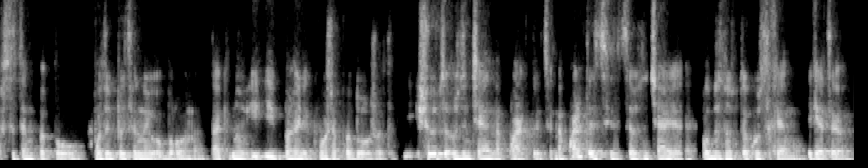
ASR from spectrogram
систем ППУ, протиповітряної оборони. Так? Ну і, і перелік може продовжувати. Що це означає на практиці? На практиці це означає приблизно таку схему, як я це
